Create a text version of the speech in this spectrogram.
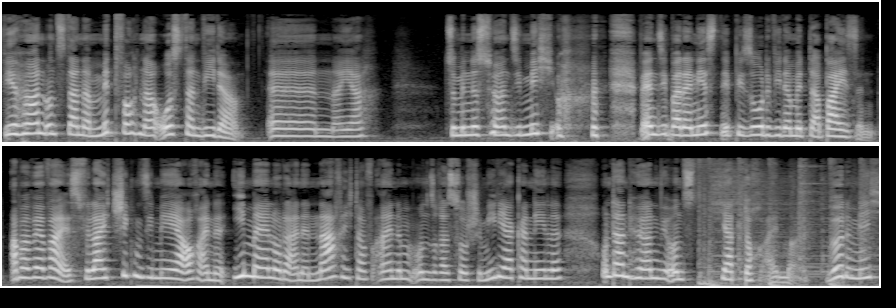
Wir hören uns dann am Mittwoch nach Ostern wieder. Äh, naja, Zumindest hören Sie mich, wenn Sie bei der nächsten Episode wieder mit dabei sind. Aber wer weiß, vielleicht schicken Sie mir ja auch eine E-Mail oder eine Nachricht auf einem unserer Social-Media-Kanäle und dann hören wir uns ja doch einmal. Würde mich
